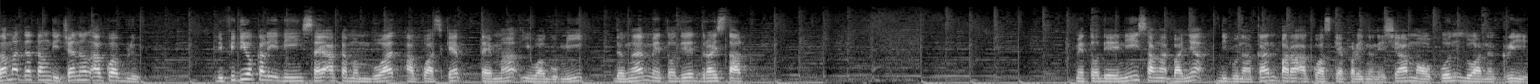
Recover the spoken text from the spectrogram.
Selamat datang di channel Aqua Blue. Di video kali ini, saya akan membuat aquascape tema Iwagumi dengan metode dry start. Metode ini sangat banyak digunakan para aquascaper Indonesia maupun luar negeri.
